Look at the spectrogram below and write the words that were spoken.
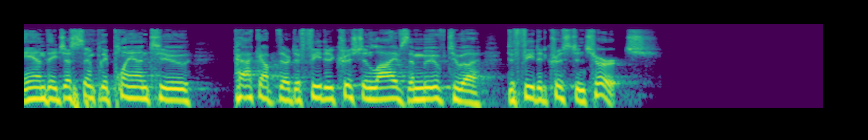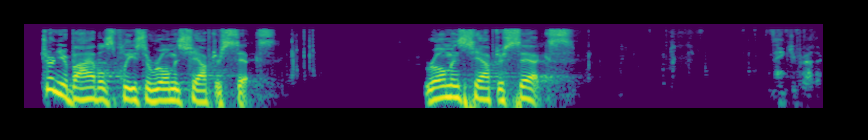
And they just simply planned to pack up their defeated Christian lives and move to a defeated Christian church. Turn your Bibles, please, to Romans chapter 6. Romans chapter 6. Thank you, brother.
